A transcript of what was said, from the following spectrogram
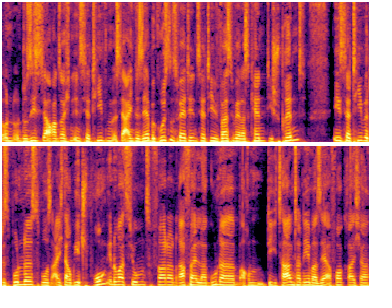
und, und du siehst ja auch an solchen Initiativen, ist ja eigentlich eine sehr begrüßenswerte Initiative. Ich weiß nicht, wer das kennt, die Sprint-Initiative des Bundes, wo es eigentlich darum geht, Sprunginnovationen zu fördern. Raphael Laguna, auch ein Digitalunternehmer, sehr erfolgreicher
